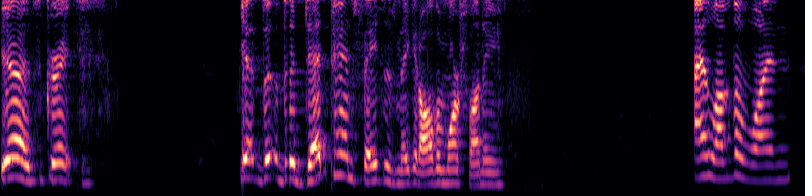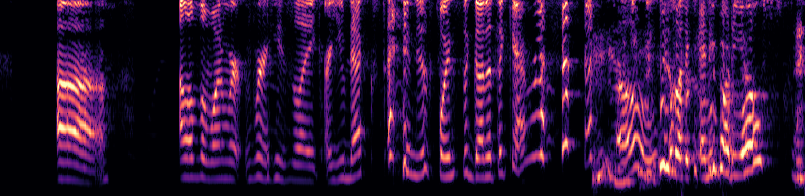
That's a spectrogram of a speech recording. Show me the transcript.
Yeah, it's great. Yeah, the the deadpan faces make it all the more funny. I love the one. Uh, I love the one where where he's like, "Are you next?" and just points the gun at the camera. Oh. He's like, anybody else? yeah,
